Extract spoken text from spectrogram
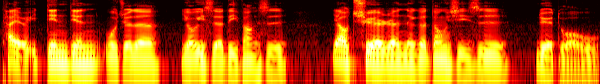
它有一点点我觉得有意思的地方是，要确认那个东西是掠夺物。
